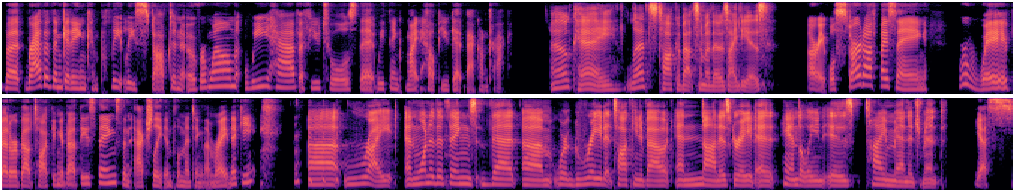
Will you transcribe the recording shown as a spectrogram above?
But rather than getting completely stopped and overwhelmed, we have a few tools that we think might help you get back on track. Okay, let's talk about some of those ideas. All right, we'll start off by saying we're way better about talking about these things than actually implementing them, right, Nikki? uh, right. And one of the things that um, we're great at talking about and not as great at handling is time management. Yes.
